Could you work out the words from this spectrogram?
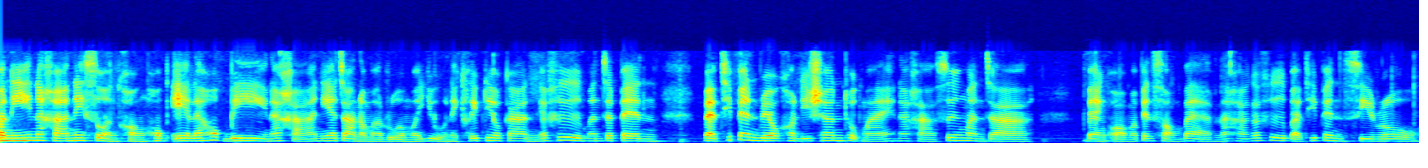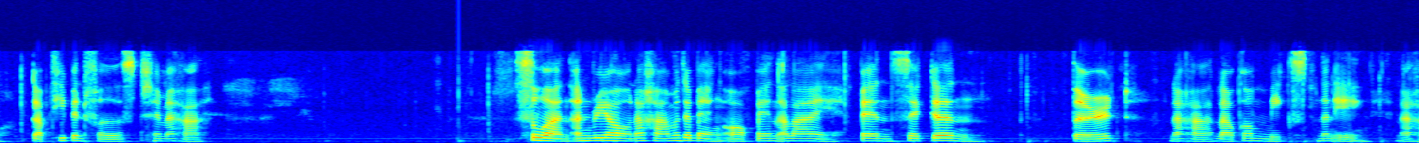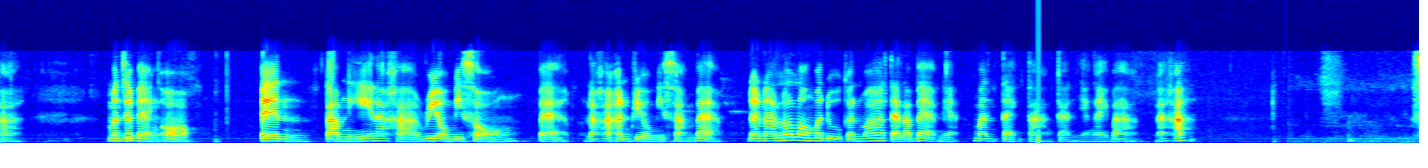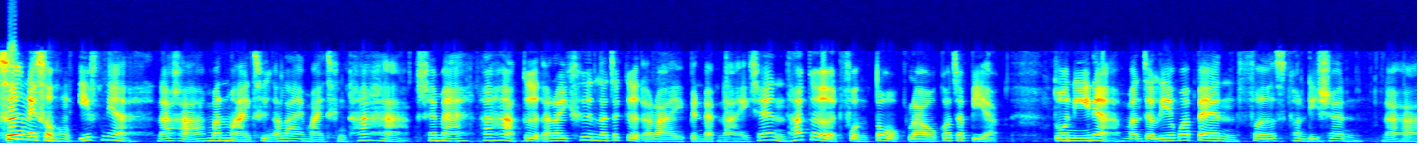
ราวนี้นะคะในส่วนของ 6A และ 6B นะคะอันนี่อาจารย์เอามารวมไว้อยู่ในคลิปเดียวกัน ก็คือมันจะเป็นแบบที่เป็น real condition ถูกไหมนะคะ ซึ่งมันจะแบ่งออกมาเป็น 2 แบบนะคะ ก็คือแบบที่เป็น zero กับที่เป็น first ใช่ไหมคะ ส่วน unreal นะคะ มันจะแบ่งออกเป็นอะไร เป็น second third นะคะ แล้วก็ mix นั่นเองนะคะ มันจะแบ่งออกเป็นตามนี้นะคะ real มี 2 แบบนะคะ unreal มี 3 แบบ ดังนั้นเราลองมาดูกันว่าแต่ละแบบเนี่ยมันแตกต่างกันยังไงบ้างนะคะ ซึ่งในส่วนของ if เนี่ยนะคะ มันหมายถึงอะไรหมายถึงถ้าหากใช่ไหมถ้าหากเกิดอะไรขึ้นแล้วจะเกิดอะไรเป็นแบบไหน เช่น ถ้าเกิดฝนตกเราก็จะเปียก ตัวนี้เนี่ยมันจะเรียกว่าเป็น first condition นะคะ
